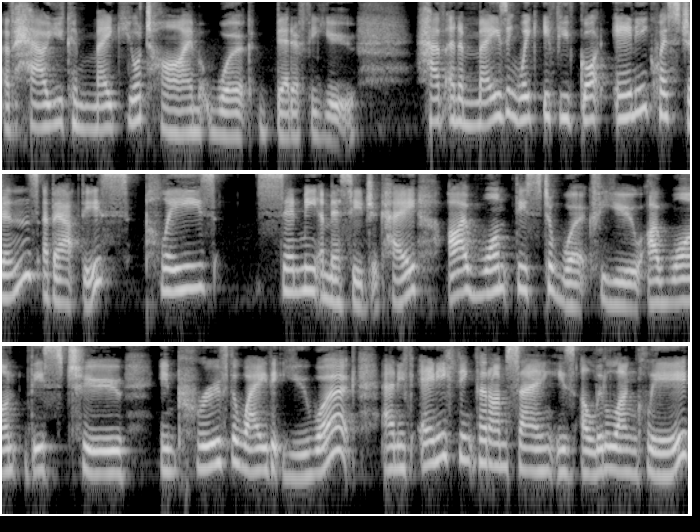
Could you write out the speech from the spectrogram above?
of how you can make your time work better for you. Have an amazing week. If you've got any questions about this, please send me a message, okay? I want this to work for you. I want this to improve the way that you work. And if anything that I'm saying is a little unclear,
